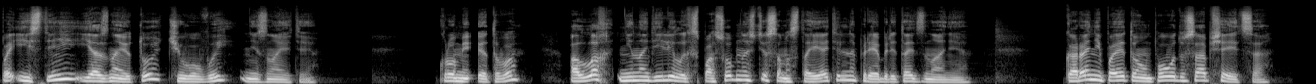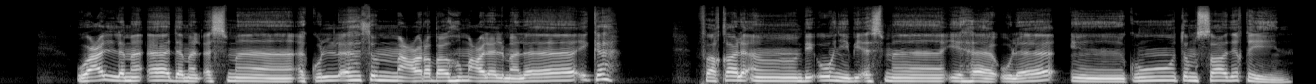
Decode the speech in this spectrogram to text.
Поистине я знаю то, чего вы не знаете. Кроме этого, Аллах не наделил их способностью самостоятельно приобретать знания – в Коране по этому поводу сообщается وعلم آدم الأسماء كلها ثم عرضهم على الملائكة فقال أنبئوني بأسماء هؤلاء إن كنتم صادقين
